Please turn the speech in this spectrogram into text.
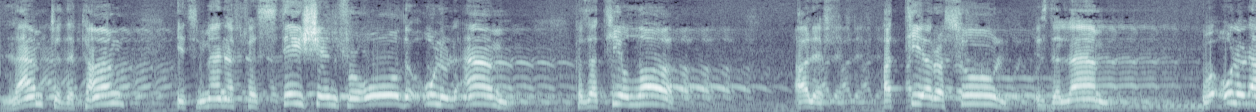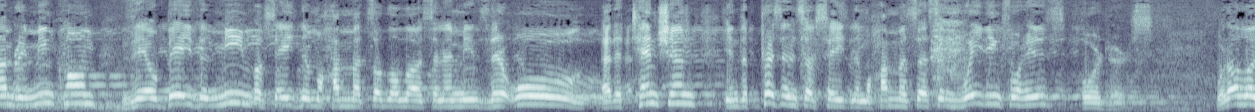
Lam to the tongue, its manifestation for all the ulul am because ati Allah, Alif, ati Rasul is the Lam. Wa ulul amri minkum, they obey the Mim of Sayyidina Muhammad means they're all at attention in the presence of Sayyidina Muhammad waiting for his orders. What Allah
